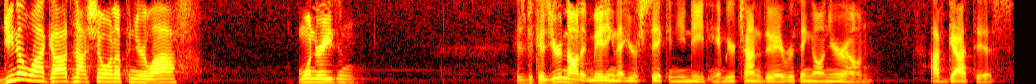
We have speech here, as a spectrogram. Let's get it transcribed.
Do you know why God's not showing up in your life? One reason is because you're not admitting that you're sick and you need Him. You're trying to do everything on your own. I've got this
